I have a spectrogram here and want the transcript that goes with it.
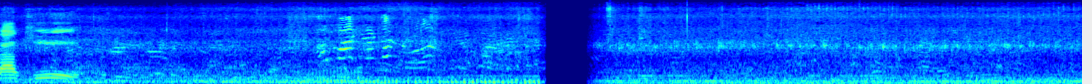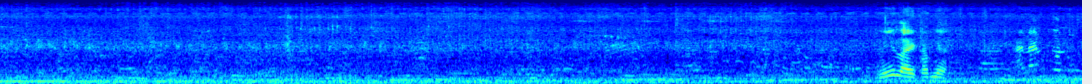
ตาคี นนี้อะไรครับเนี่ย อันนั้นก็รู้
